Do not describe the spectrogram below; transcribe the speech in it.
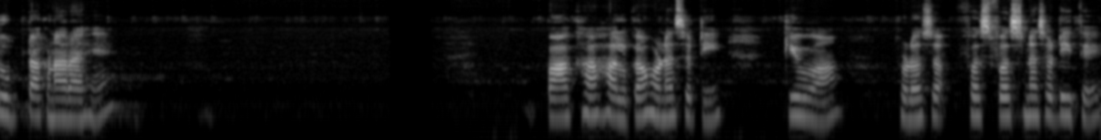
तूप टाकणार आहे. पाक हा हलका होण्यासाठी किंवा थोडासा फसफसण्यासाठी इथे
